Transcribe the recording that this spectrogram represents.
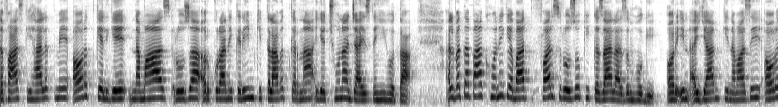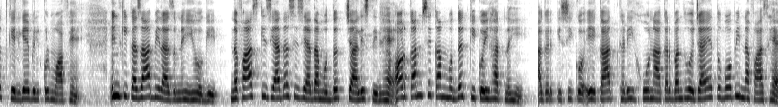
नफास की हालत में औरत के लिए नमाज़, रोज़ा और कुरान करीम की तलावत करना या छूना जायज़ नहीं होता। अलबत् पाक होने के बाद फ़र्ज़ रोज़ों की कज़ा लाजम होगी और इन अयाम की नमाज़ें औरत के लिए बिल्कुल मुआफ़ हैं। इनकी कज़ा भी लाजम नहीं होगी। नफास की ज़्यादा से ज़्यादा मुद्दत चालीस दिन है और कम से कम मुद्दत की कोई हद नहीं। अगर किसी को एक आध खड़ी खून आकर बंद हो जाए तो वो भी नफास है।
